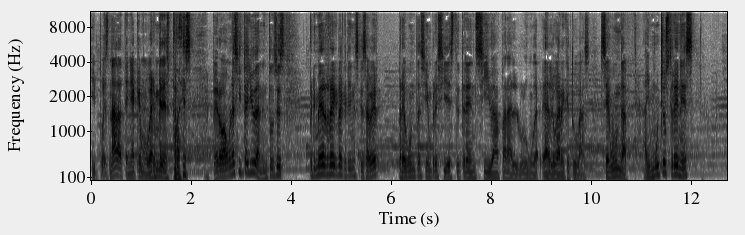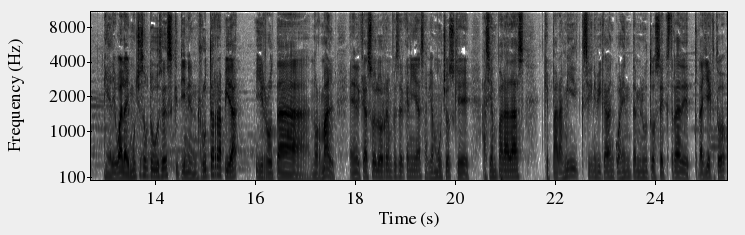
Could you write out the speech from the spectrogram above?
Y pues nada, tenía que moverme después. Pero aún así te ayudan. Entonces, primera regla que tienes que saber, pregunta siempre si este tren sí va para el lugar, lugar que tú vas. Segunda, hay muchos trenes y al igual hay muchos autobuses que tienen ruta rápida y ruta normal. En el caso de los Renfe cercanías había muchos que hacían paradas que para mí significaban 40 minutos extra de trayecto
